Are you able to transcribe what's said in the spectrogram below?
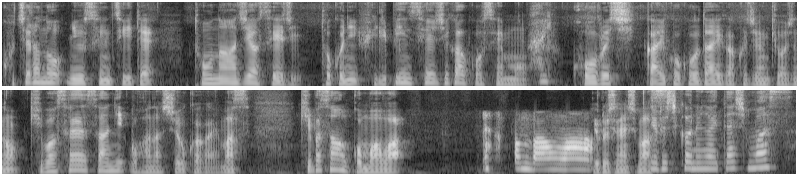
こちらのニュースについて、東南アジア政治、特にフィリピン政治がご専門、はい、神戸市外国語大学准教授の木場沙耶さんにお話を伺います。木場さん、こんばんは。こんばんは。よろしくお願いします。よろしくお願いいたします。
